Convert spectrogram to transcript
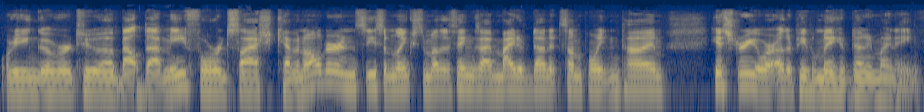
Or you can go over to about.me forward slash Kevin Alder and see some links, some other things I might have done at some point in time, history, or other people may have done in my name.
